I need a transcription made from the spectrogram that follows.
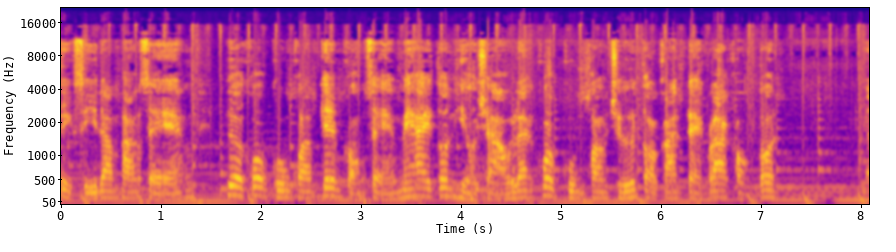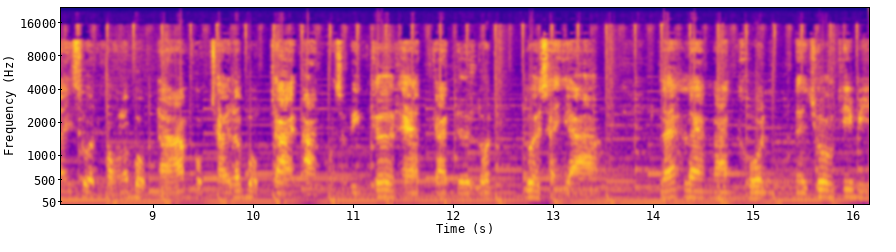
ติกสีดำพรางแสง เพื่อควบคุมความเข้มของแสงไม่ให้ต้นเหี่ยวเฉาและควบคุมความชื้นต่อการแตกรากของต้น ในส่วนของระบบน้ำผมใช้ระบบจ่ายผ่านหัวสปริงเกอร์แทนการเดินรถด้วยสายยางและแรงงานคนในช่วงที่มี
